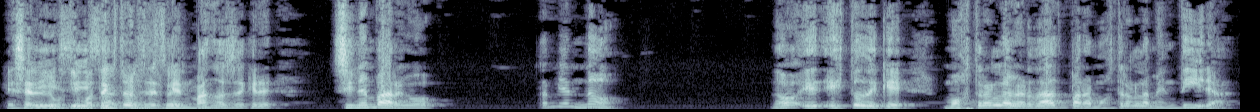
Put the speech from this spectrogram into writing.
Es el Sí, último sí, texto, exacto, es el que más nos hace creer. Sin embargo, también no. ¿No? E- Esto de que mostrar la verdad para mostrar la mentira.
